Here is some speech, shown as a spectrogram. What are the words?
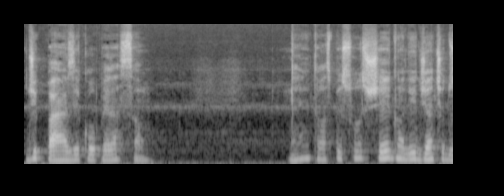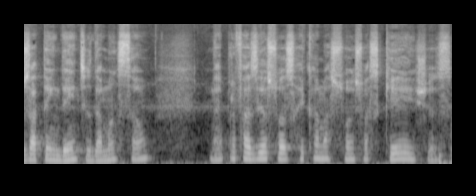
de paz e cooperação. Né? Então as pessoas chegam ali diante dos atendentes da mansão né, para fazer as suas reclamações, suas queixas,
